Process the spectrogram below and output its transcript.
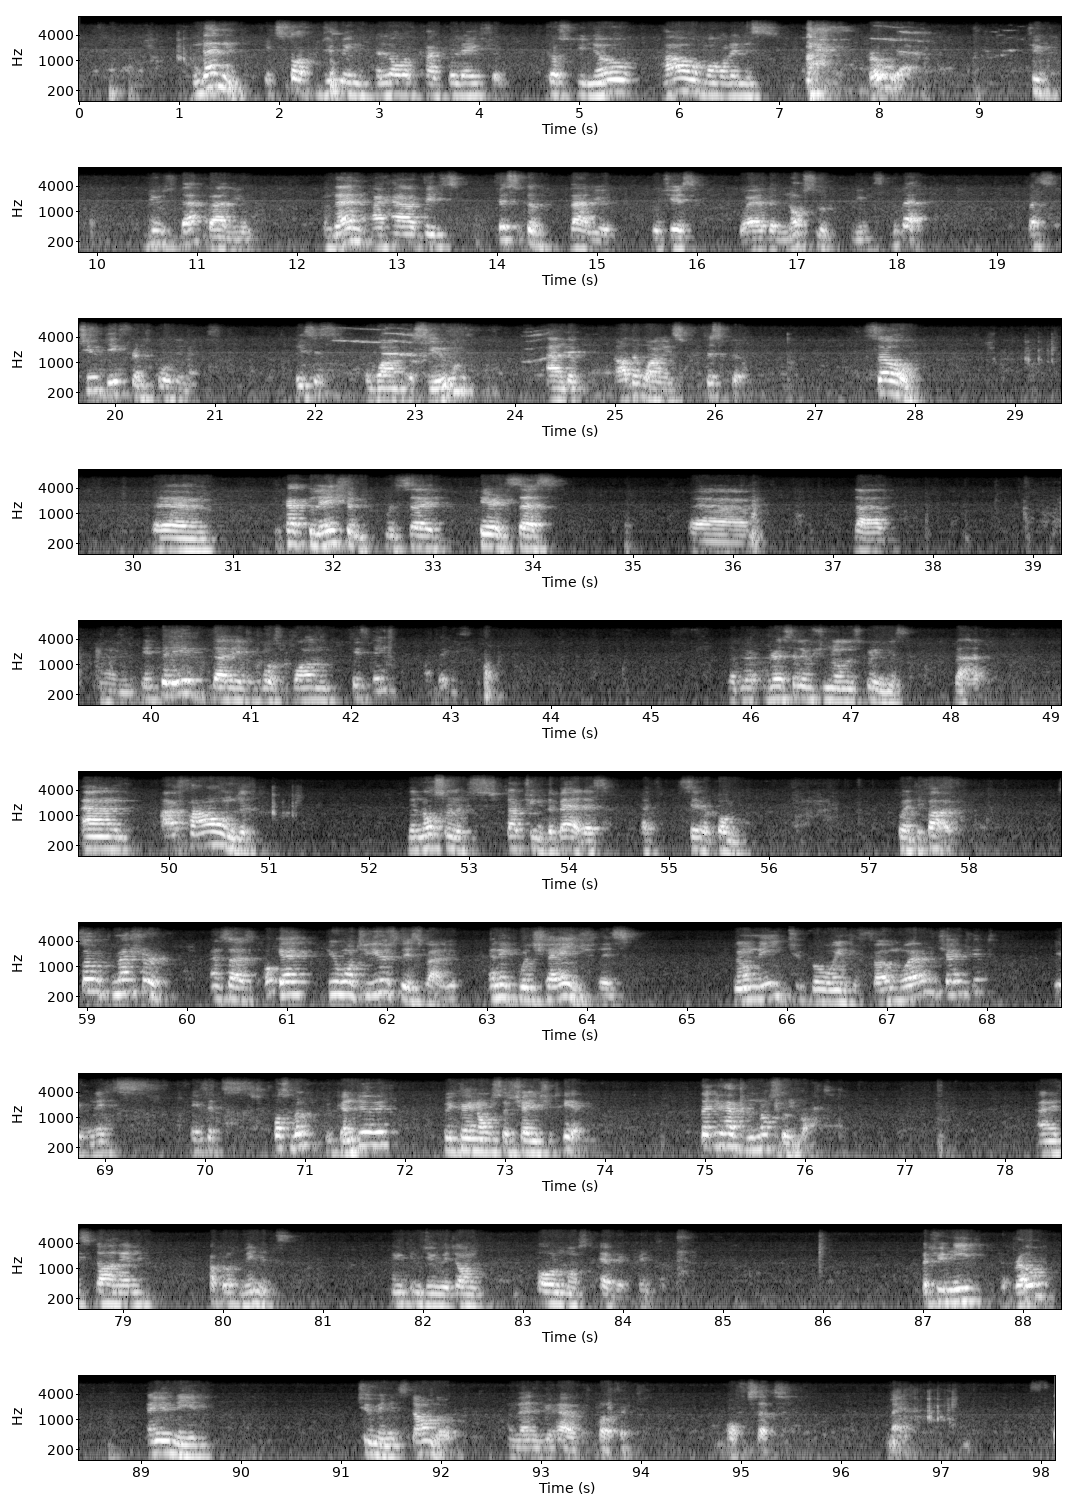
And then it starts doing a lot of calculation because you know how Marlin is programmed to use that value and then I have this physical value, which is where the nozzle meets the bed. That's two different coordinates. This is the one assumed, and the other one is physical. So um, the calculation would say, here it says um, that um, it believed that it was 150, I think. the re- resolution on the screen is bad. And I found the nozzle touching the bed as at 0.25. So it measured and says, okay, do you want to use this value? And it will change this. No need to go into firmware and change it. Even if it's, if it's possible, you can do it. We can also change it here. Then you have the nozzle plot. And it's done in a couple of minutes. And you can do it on almost every printer. But you need a probe and you need two minutes download. And then you have perfect offset made.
